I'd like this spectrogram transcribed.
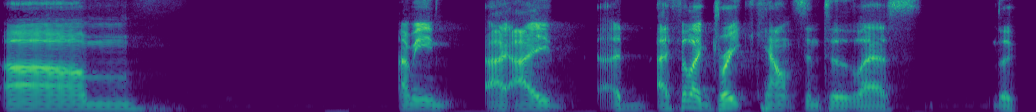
Um, I mean, I I I, I feel like Drake counts into the last the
